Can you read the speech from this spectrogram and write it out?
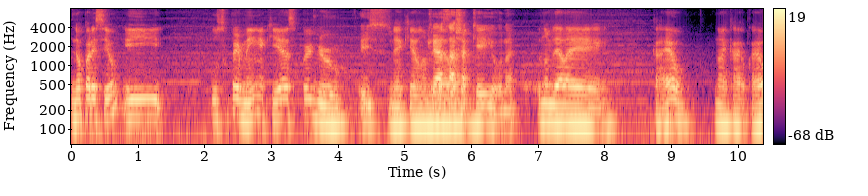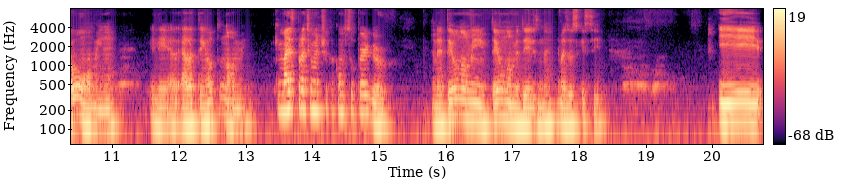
não apareceu e o Superman aqui é a Supergirl, Isso. né? Que é o nome Que é a dela. Sasha Cale, né? O nome dela é Kael? Não é Kael, Kael é o homem, né? Ele, ela tem outro nome. Que mais praticamente fica como Supergirl. Né? Tem um nome, tem um nome deles, né? Mas eu esqueci. E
